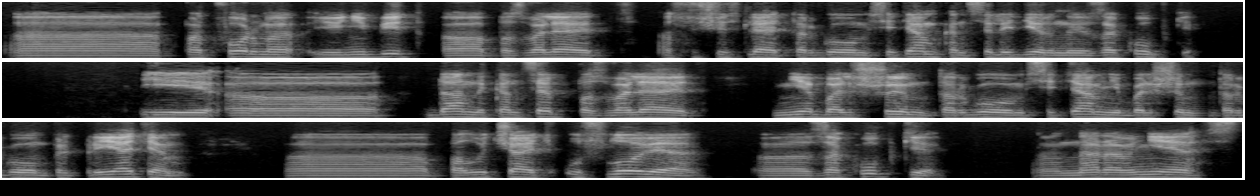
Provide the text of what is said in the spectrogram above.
Платформа Unibit позволяет осуществлять торговым сетям консолидированные закупки. И данный концепт позволяет небольшим торговым сетям, небольшим торговым предприятиям получать условия закупки наравне с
